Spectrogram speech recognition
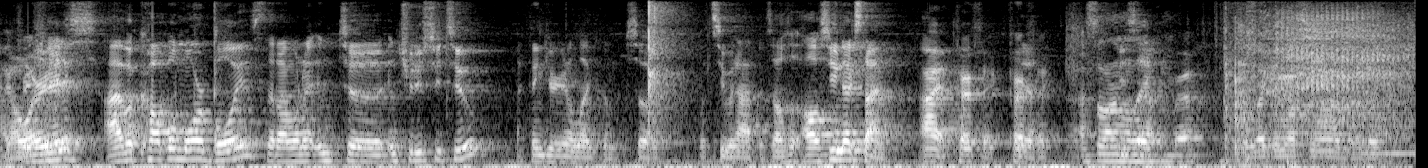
I No appreciate worries. it. I have a couple more boys that I want to, in- to introduce you to. I think you're gonna like them. So let's see what happens. I'll, I'll see you next time. All right, perfect, perfect. Yeah. Assalamu alaikum, bro. Walaikum.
